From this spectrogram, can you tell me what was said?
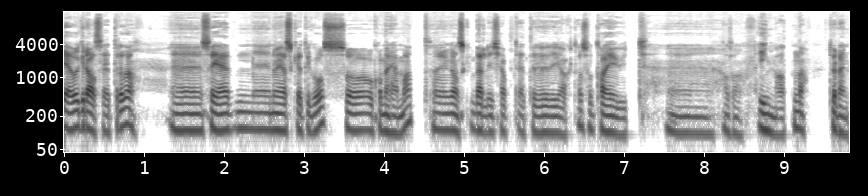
er jo grasetere, da. Eh, Så jeg, når jeg skal til gås og kommer hjem igjen, eh, ganske veldig kjapt etter jakta, så tar jeg ut eh, altså innmaten da, til den.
